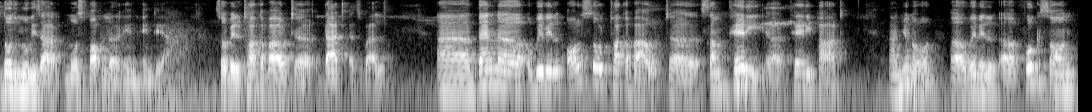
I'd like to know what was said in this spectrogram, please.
those movies are most popular in India. So we'll talk about uh, that as well. Uh, then uh, we will also talk about uh, some theory, theory part. And you know, we will focus on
